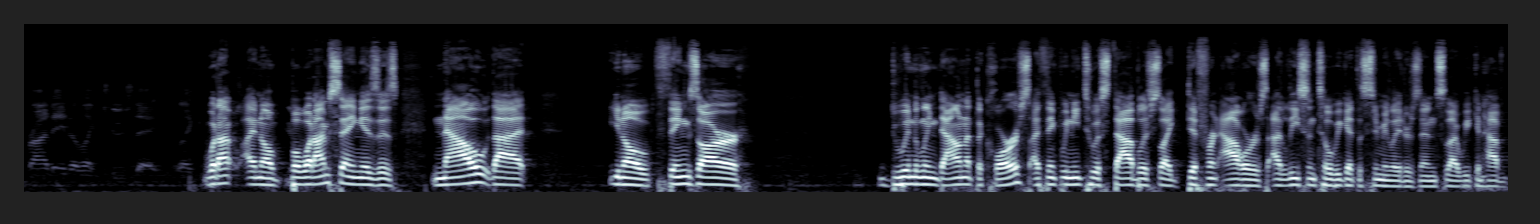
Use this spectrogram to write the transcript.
Friday to like Tuesday. Like What I I know, but what I'm saying is is now that you know things are dwindling down at the course, I think we need to establish like different hours at least until we get the simulators in, so that we can have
